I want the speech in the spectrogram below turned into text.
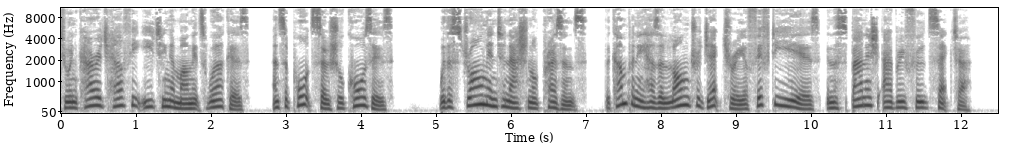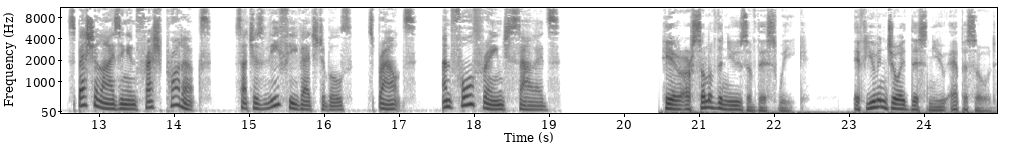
to encourage healthy eating among its workers and support social causes. With a strong international presence, the company has a long trajectory of 50 years in the Spanish agri-food sector, specializing in fresh products such as leafy vegetables, sprouts, and fourth-range salads. Here are some of the news of this week. If you enjoyed this new episode,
